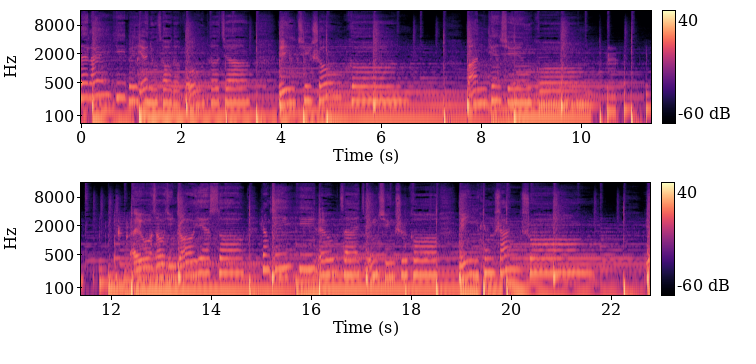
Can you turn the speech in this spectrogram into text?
再来一杯野牛草的伏特加，一起收获满天星火。陪我走进这夜色，让记忆留在清醒时刻。霓虹闪烁，月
